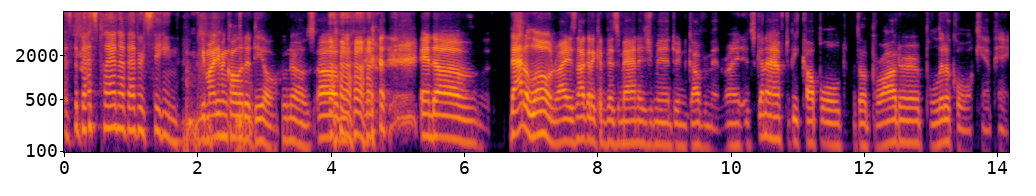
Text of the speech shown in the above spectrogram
It's the best plan I've ever seen. you might even call it a deal who knows um, and um, that alone right is not going to convince management and government right it's going to have to be coupled with a broader political campaign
